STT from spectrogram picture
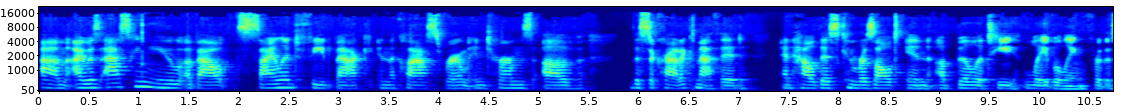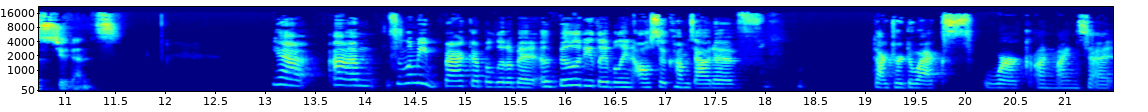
Um, I was asking you about silent feedback in the classroom in terms of the Socratic method and how this can result in ability labeling for the students. Yeah. Um, so let me back up a little bit. Ability labeling also comes out of Dr. Dweck's work on mindset.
